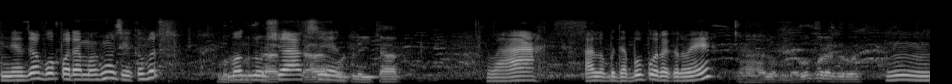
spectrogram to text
ને જો બપોરામાં શું છે ખબર? મગનું શાક છે વાહ હાલો બધા બપોરા કરવા હે? હમ.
